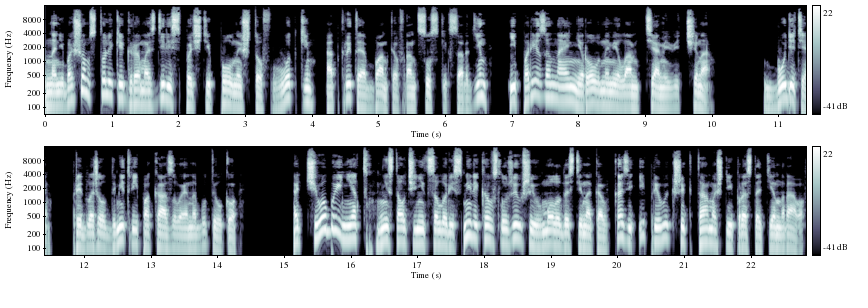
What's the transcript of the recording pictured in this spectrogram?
На небольшом столике громоздились почти полный штоф водки, открытая банка французских сардин и порезанная неровными ломтями ветчина. «Будете?» – предложил Дмитрий, показывая на бутылку. Отчего бы и нет, не стал чиниться Лорис Меликов, служивший в молодости на Кавказе и привыкший к тамошней простоте нравов.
